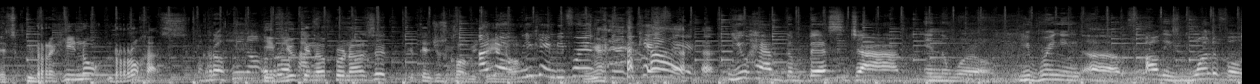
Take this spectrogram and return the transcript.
it's Regino Rojas. Rojino If you cannot pronounce it, you can just call me I know you can't be friends with you. You can't say it. You have the best job in the world. You're bringing uh, all these wonderful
